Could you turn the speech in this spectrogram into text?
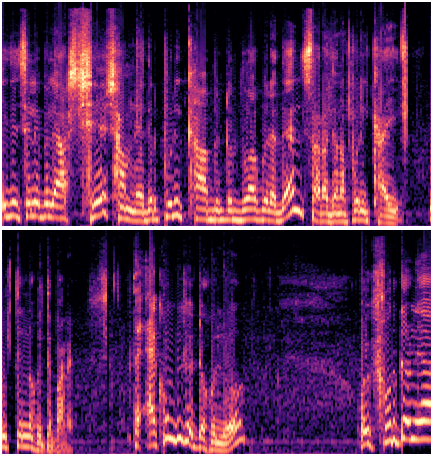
এই যে ছেলে পেলে আসছে সামনে, এদের পরীক্ষা, আপনি একটু দোয়া করে দেন, সারা যেন পরীক্ষায় উত্তীর্ণ হতে পারে। তো এখন বিষয়টা হলো, ওই ফুরকানিয়া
